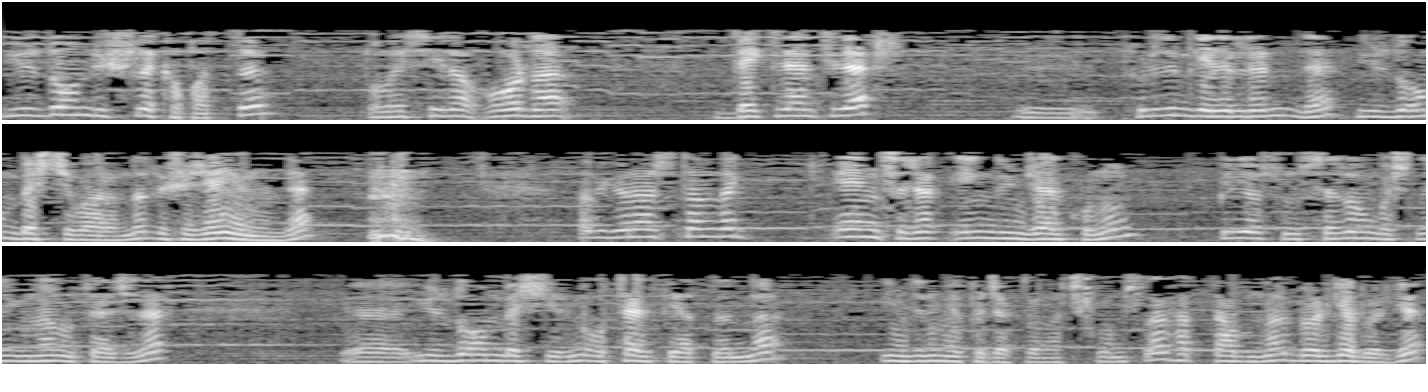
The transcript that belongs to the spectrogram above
%10 düşüşle kapattı. Dolayısıyla orada beklentiler e, turizm gelirlerinin de %15 civarında düşeceği yönünde. Tabi Yunanistan'da en sıcak, en güncel konu biliyorsunuz sezon başında Yunan otelciler %15-20 e, otel fiyatlarında indirim yapacaklarını açıklamışlar. Hatta bunlar bölge bölge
